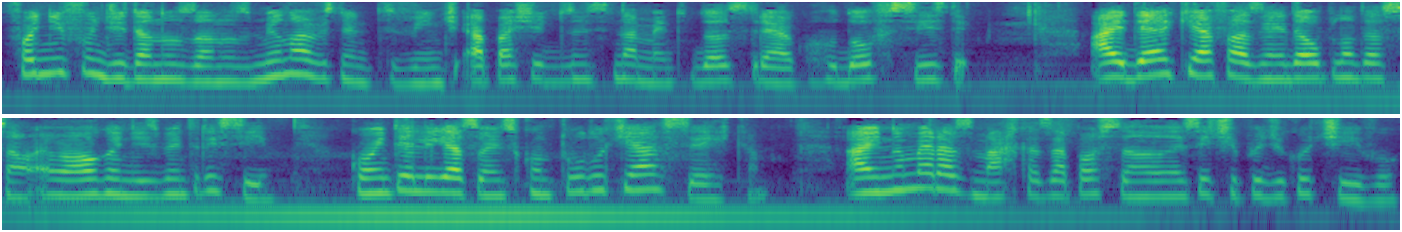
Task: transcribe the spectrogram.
Foi difundida nos anos 1920 a partir dos ensinamentos do austríaco Rudolf Sister. A ideia é que a fazenda ou plantação é um organismo entre si, com interligações com tudo que a cerca. Há inúmeras marcas apostando nesse tipo de cultivo,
